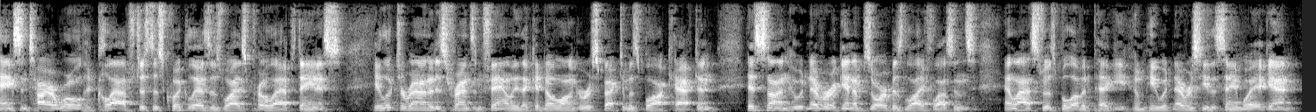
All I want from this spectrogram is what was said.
Hank's entire world had collapsed just as quickly as his wife's prolapsed anus. He looked around at his friends and family that could no longer respect him as block captain, his son who would never again absorb his life lessons, and last to his beloved Peggy, whom he would never see the same way again.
